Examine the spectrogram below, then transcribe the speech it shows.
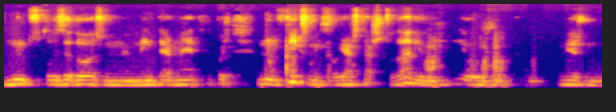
muitos utilizadores na, na internet depois não fixam isso, aliás está estudado, e eu, eu, uhum. mesmo,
